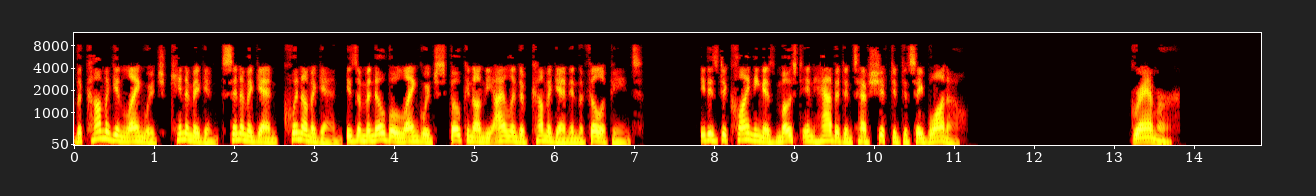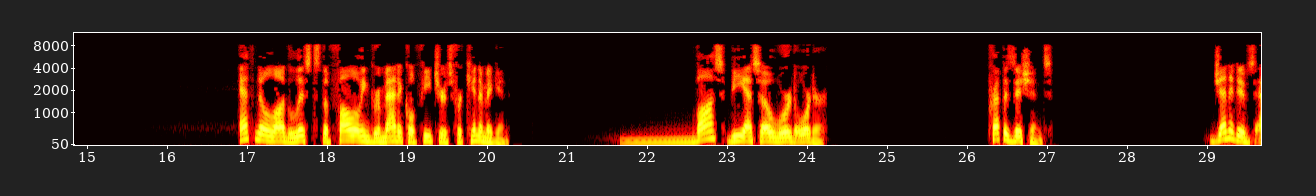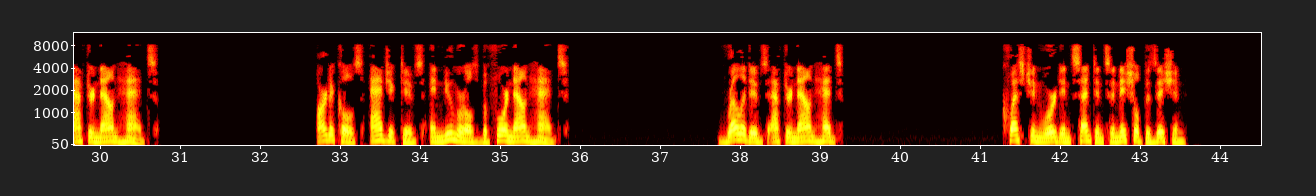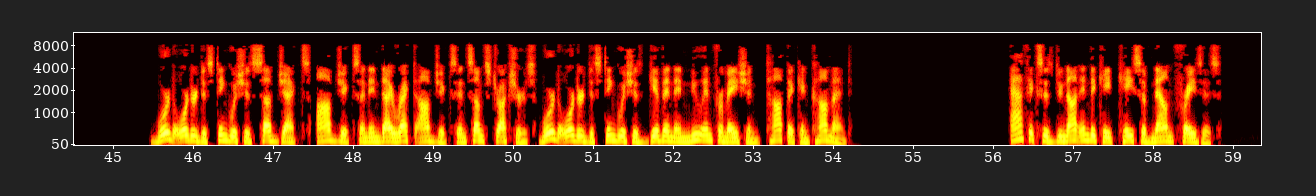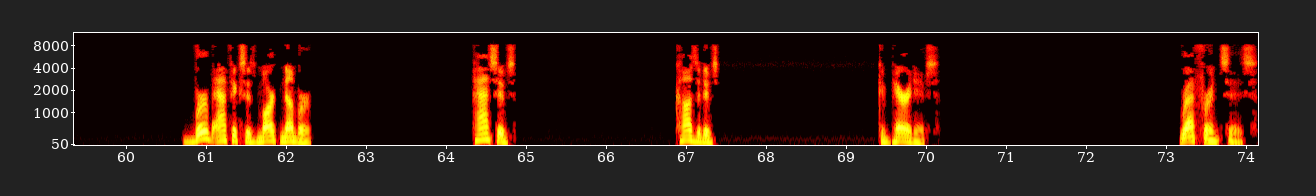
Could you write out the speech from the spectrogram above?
The Camiguin language Kinamigan, Sinamagan, Quinamagan, is a Manobo language spoken on the island of Camiguin in the Philippines. It is declining as most inhabitants have shifted to Cebuano. Grammar Ethnologue lists the following grammatical features for Kinamigan. Voss VSO word order Prepositions Genitives after noun heads Articles, adjectives, and numerals before noun heads Relatives after noun heads Question word in sentence initial position Word order distinguishes subjects, objects and indirect objects in some structures. Word order distinguishes given and new information, topic and comment. Affixes do not indicate case of noun phrases. Verb affixes mark number. Passives. Causatives. Comparatives. References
